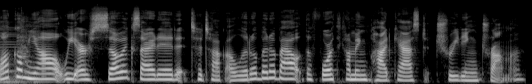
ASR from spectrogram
Welcome, y'all. We are so excited to talk a little bit about the forthcoming podcast, Treating Trauma.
